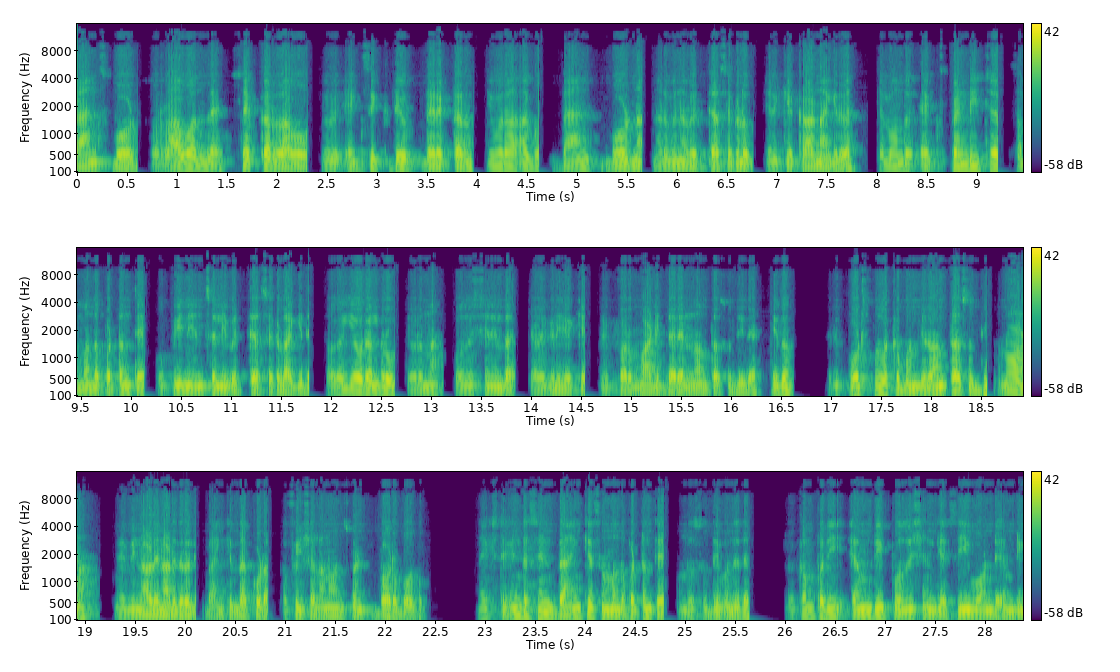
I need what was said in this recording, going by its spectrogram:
banks board Rao ಅಂದ್ರೆ ಶೇಖರ್ ರಾವ್ ಇವರು ಎಕ್ಸಿಕ್ಯೂಟಿವ್ ಡೈರೆಕ್ಟರ್ ಇವರ ಹಾಗೂ ಬ್ಯಾಂಕ್ ಬೋರ್ಡ್ನ ನಡುವಿನ ವ್ಯತ್ಯಾಸಗಳು ಇದಕ್ಕೆ ಕಾರಣ ಆಗಿದೆ ಕೆಲವೊಂದು ಎಕ್ಸ್ಪೆಂಡಿಚರ್ ಸಂಬಂಧಪಟ್ಟಂತೆ ಒಪಿನಿಯನ್ಸ್ ಅಲ್ಲಿ ವ್ಯತ್ಯಾಸಗಳಾಗಿದೆ. ಹಾಗಾಗಿ ಅವರೆಲ್ಲರೂ ಇವರನ್ನ ಪೊಸಿಷನ್ ಇಂದ ಕೆಳಗಿಳಿಯಕ್ಕೆ ಪ್ರಿಫರ್ ಮಾಡಿದ್ದಾರೆ ಅನ್ನುವಂತ ಸುದ್ದಿ ಇದೆ. ಇದು ರಿಪೋರ್ಟ್ಸ್ ಮೂಲಕ ಬಂದಿರುವಂತಹ ಸುದ್ದಿ. ನೋಡೋಣ. ಮೇ ಬಿ ನಾಳೆ ನಾಡಿದ್ರಲ್ಲಿ ಬ್ಯಾಂಕ್ ಇಂದ ಕೂಡ ಅಫಿಷಿಯಲ್ ಅನೌನ್ಸ್ಮೆಂಟ್ ಬರಬಹುದು. ನೆಕ್ಸ್ಟ್ ಇಂಡಸ್ಇಂಡ್ ಬ್ಯಾಂಕ್ಗೆ ಸಂಬಂಧಪಟ್ಟಂತೆ ಒಂದು ಸುದ್ದಿ ಬಂದಿದೆ. ಕಂಪನಿ ಎಂ ಡಿ ಪೊಸಿಷನ್ಗೆ ಸಿಒ ಅಂಡ್ ಎಂ ಡಿ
